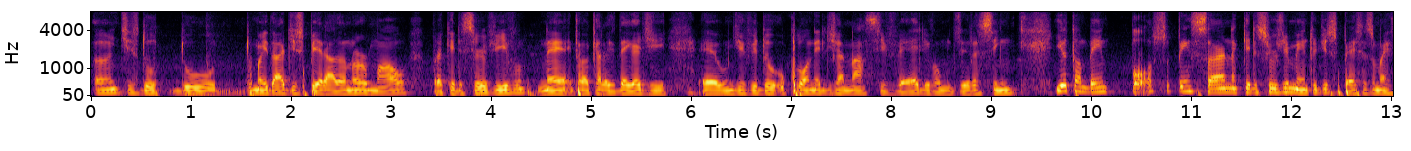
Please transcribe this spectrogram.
antes do, do, de uma idade esperada normal para aquele ser vivo, né? Então aquela ideia de é, o indivíduo, o clone ele já nasce velho, vamos dizer assim. E eu também posso pensar naquele surgimento de espécies mais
